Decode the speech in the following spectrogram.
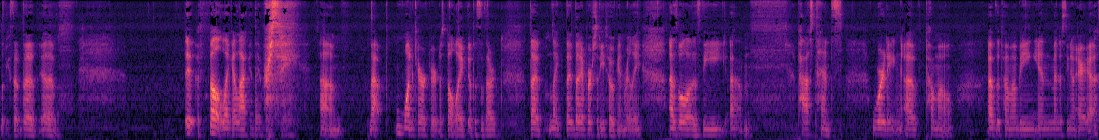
like I said, the uh, it felt like a lack of diversity. Um, that one character just felt like this is our the like the diversity token really, as well as the um, past tense wording of Pomo, of the Pomo being in Mendocino area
